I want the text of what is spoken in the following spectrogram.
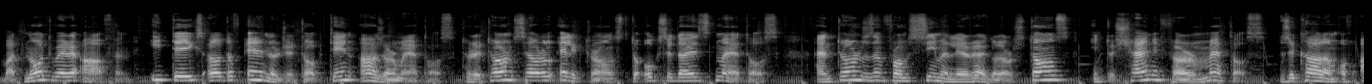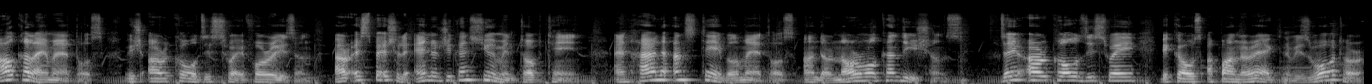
but not very often. It takes a lot of energy to obtain other metals, to return several electrons to oxidized metals, and turns them from seemingly regular stones into shiny firm metals. The column of alkali metals, which are called this way for reason, are especially energy consuming to obtain and highly unstable metals under normal conditions. They are called this way because upon reacting with water,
